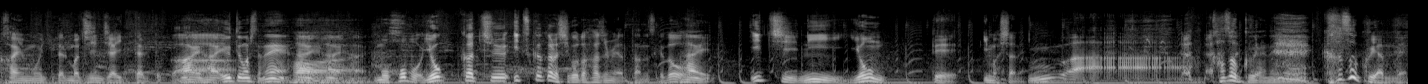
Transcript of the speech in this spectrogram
買い物行ったり、まあ、神社行ったりとか。はいはい言ってましたね。はい。はいはもうほぼ4日中5日から仕事始めやったんですけど、い。はい124っていましたね。うわー。家族やね。家族やんね。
